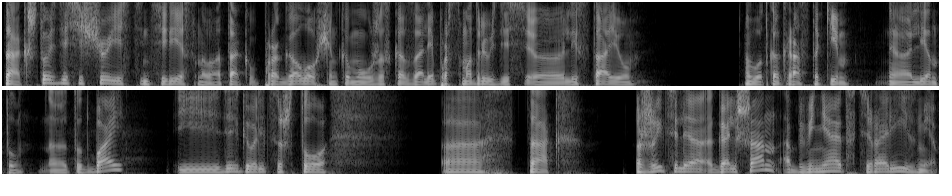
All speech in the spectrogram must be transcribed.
Так, что здесь еще есть интересного? Так, про Головченко мы уже сказали. Я просто смотрю здесь, э, листаю вот как раз таки э, ленту э, Тутбай. И здесь говорится, что э, так, жителя Гальшан обвиняют в терроризме.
